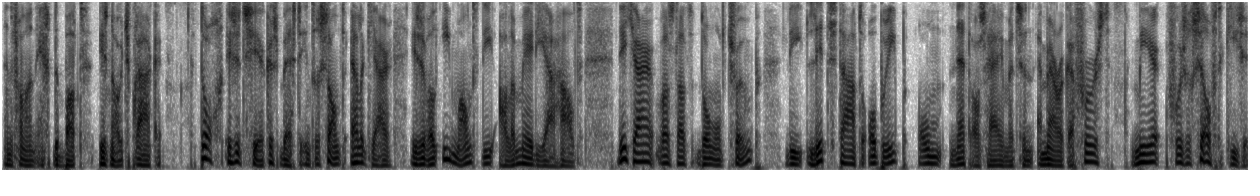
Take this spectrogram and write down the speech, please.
en van een echt debat is nooit sprake. Toch is het circus best interessant. Elk jaar is er wel iemand die alle media haalt. Dit jaar was dat Donald Trump, die lidstaten opriep om, net als hij met zijn America First, meer voor zichzelf te kiezen.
